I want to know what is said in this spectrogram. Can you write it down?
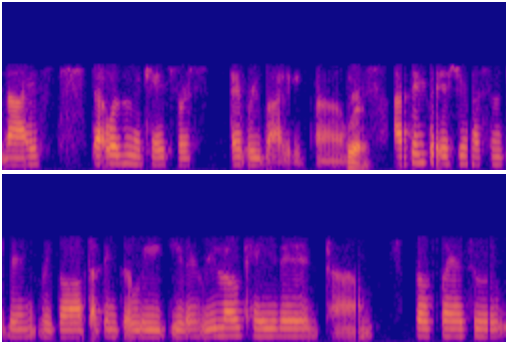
nice. That wasn't the case for everybody. Um, right. I think the issue has since been resolved. I think the league either relocated um, those players who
